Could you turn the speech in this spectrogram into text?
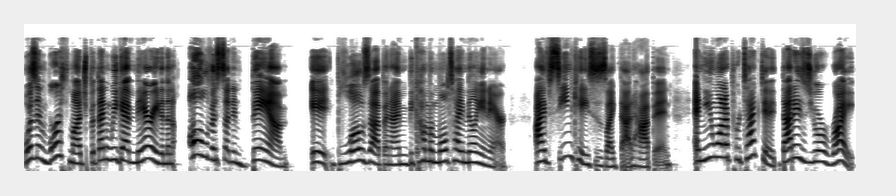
wasn't worth much, but then we get married and then all of a sudden, bam, it blows up and I'm become a multimillionaire. I've seen cases like that happen and you want to protect it. That is your right.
